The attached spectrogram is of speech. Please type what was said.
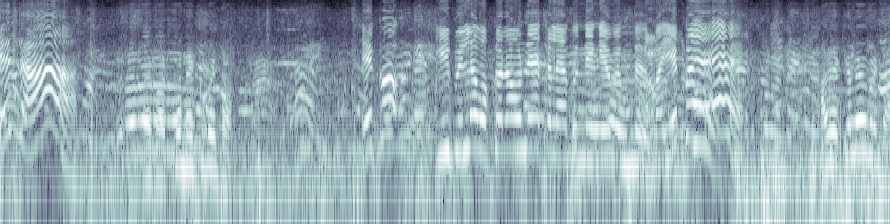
ఏందా? పట్టుకొని ఎక్కువ పెట్టా. ఎక్కువ ఈ పిల్ల ఒక్క రౌండ్ ఎక్కలేకుండా ఇంకేమెక్కుతుంది బా ఎక్కువే అది ఎక్కలేవు పెట్టా.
